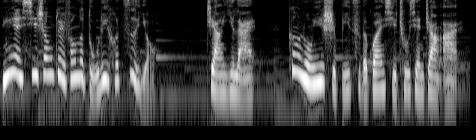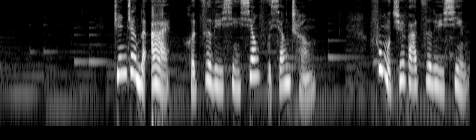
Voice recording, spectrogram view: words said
宁愿牺牲对方的独立和自由。这样一来，更容易使彼此的关系出现障碍。真正的爱和自律性相辅相成，父母缺乏自律性。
